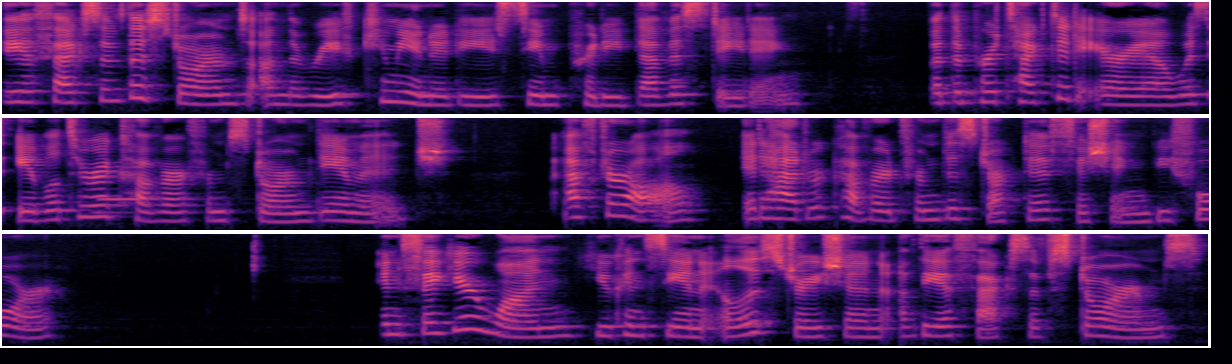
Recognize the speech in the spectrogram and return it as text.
The effects of the storms on the reef communities seemed pretty devastating, but the protected area was able to recover from storm damage. After all, it had recovered from destructive fishing before. In Figure 1, you can see an illustration of the effects of storms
